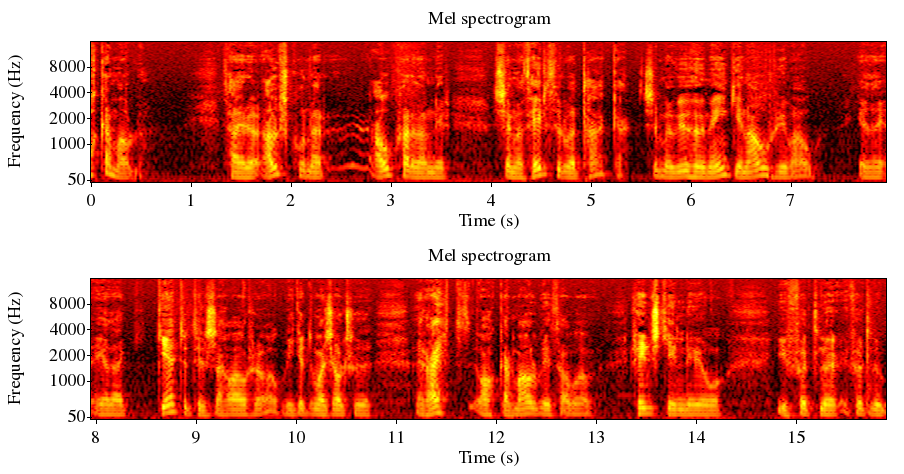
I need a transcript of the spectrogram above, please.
okkar málum. Það eru alls konar ákvarðanir sem að þeir þurfa að taka sem að við höfum engin áhrif á eða, eða getur til þess að hafa áhrif á. Við getum að sjálfsögðu rætt okkar mál við þá hreinskilni og í fullu, fullu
